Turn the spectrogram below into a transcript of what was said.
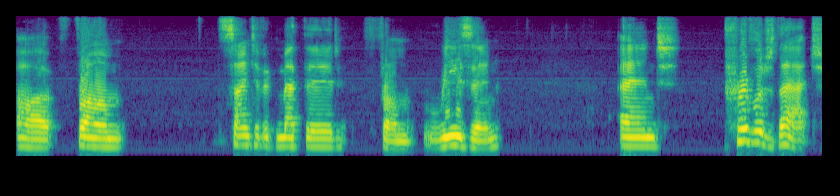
uh, from scientific method, from reason, and privilege that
